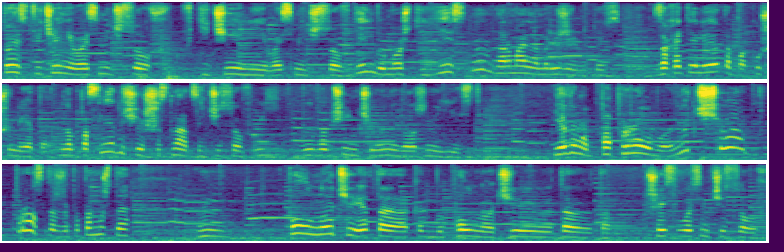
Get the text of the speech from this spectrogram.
То есть в течение 8 часов, в течение 8 часов в день вы можете есть ну, в нормальном режиме. То есть захотели это, покушали это. Но последующие 16 часов вы, вы вообще ничего не должны есть. Я думаю, попробую. Ну чё, просто же, потому что полночи это как бы полночи, это там 6-8 часов,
